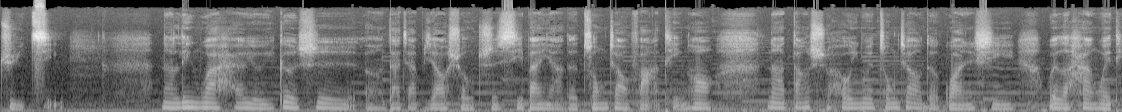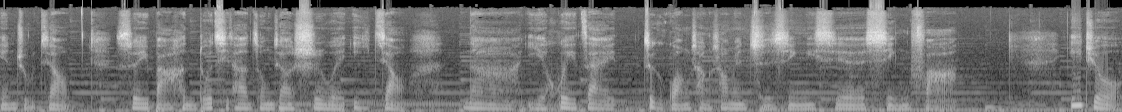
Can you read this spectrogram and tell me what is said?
聚集。那另外还有一个是，呃，大家比较熟知西班牙的宗教法庭哈。那当时候因为宗教的关系，为了捍卫天主教，所以把很多其他的宗教视为异教，那也会在这个广场上面执行一些刑罚。一九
